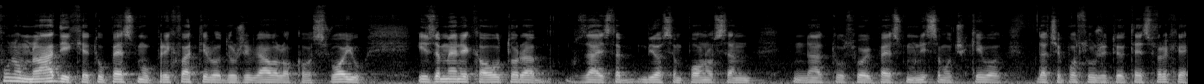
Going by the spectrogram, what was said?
Puno mladih je tu pesmu prihvatilo, doživljavalo kao svoju i za mene kao autora zaista bio sam ponosan na tu svoju pesmu, nisam očekivao da će poslužiti od te svrhe.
